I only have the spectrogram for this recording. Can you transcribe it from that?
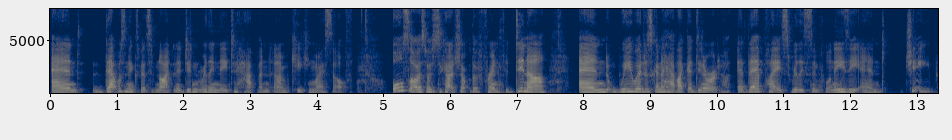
And that was an expensive night and it didn't really need to happen and I'm kicking myself. Also, I was supposed to catch up with a friend for dinner and we were just going to have like a dinner at, at their place, really simple and easy and cheap.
